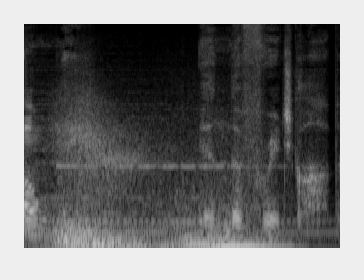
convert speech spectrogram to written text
Only in the Fridge Club.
